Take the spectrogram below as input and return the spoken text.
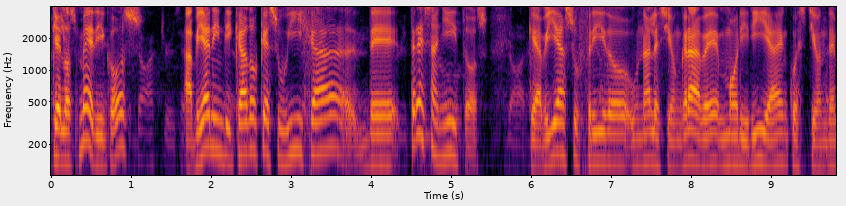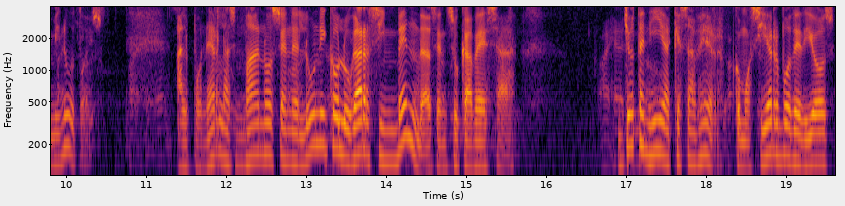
que los médicos habían indicado que su hija de tres añitos, que había sufrido una lesión grave, moriría en cuestión de minutos. Al poner las manos en el único lugar sin vendas en su cabeza, yo tenía que saber, como siervo de Dios,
